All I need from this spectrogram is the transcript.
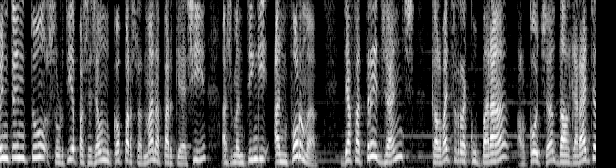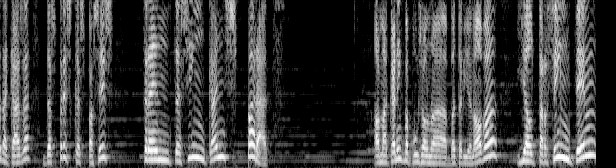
intento sortir a passejar un cop per setmana perquè així es mantingui en forma. Ja fa 13 anys que el vaig recuperar, el cotxe, del garatge de casa després que es passés 35 anys parat. El mecànic va posar una bateria nova i el tercer intent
